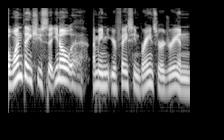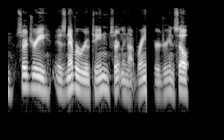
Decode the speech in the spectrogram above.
but one thing she said, you know, I mean, you're facing brain surgery, and surgery is never routine, certainly not brain surgery, and so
